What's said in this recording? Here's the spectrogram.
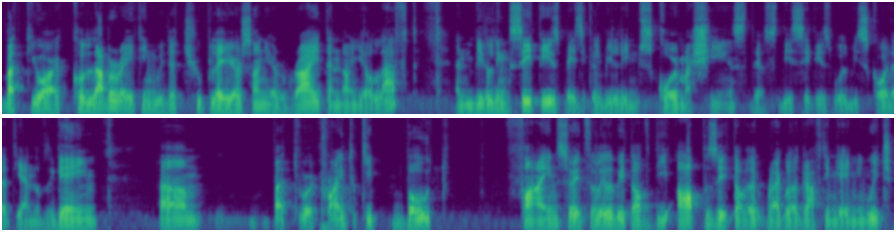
but you are collaborating with the two players on your right and on your left and building cities, basically building score machines. There's, these cities will be scored at the end of the game. Um, but you are trying to keep both fine. So it's a little bit of the opposite of a regular drafting game in which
